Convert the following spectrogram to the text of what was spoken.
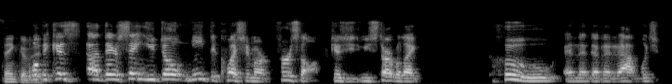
think of Well, it. because uh, they're saying you don't need the question mark first off, because you, you start with like who and then da da da, which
